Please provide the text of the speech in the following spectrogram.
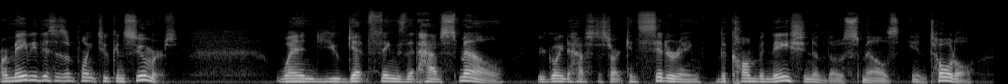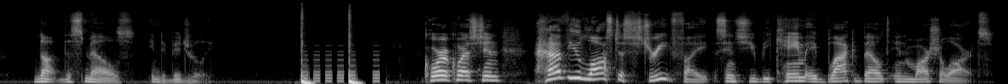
Or maybe this is a point to consumers. When you get things that have smell, you're going to have to start considering the combination of those smells in total, not the smells individually. Quora question Have you lost a street fight since you became a black belt in martial arts?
